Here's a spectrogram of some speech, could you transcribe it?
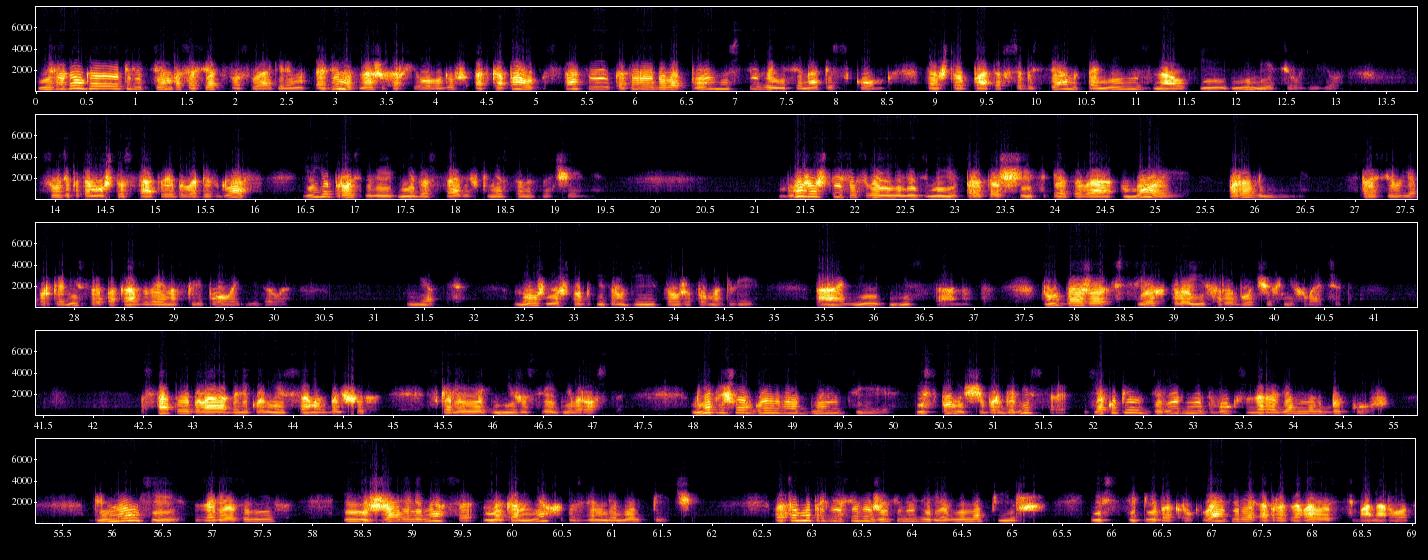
Незадолго перед тем по соседству с лагерем один из наших археологов откопал статую, которая была полностью занесена песком, так что Патер Себастьян о ней не знал и не метил ее. Судя по тому, что статуя была без глаз, ее бросили, не доставив к месту назначения. «Можешь ты со своими людьми протащить этого Мои по равнине?» — спросил я бургомистра, показывая на слепого идола. «Нет, нужно, чтобы и другие тоже помогли, а они не станут. Тут даже всех твоих рабочих не хватит». Статуя была далеко не из самых больших, скорее ниже среднего роста. Мне пришла в голову одна идея, и с помощью бургомистра я купил в деревне двух здоровенных быков. Бюнохи зарезали их и жарили мясо на камнях в земляной печи. Потом мы пригласили жителей деревни на пир, и в степи вокруг лагеря образовалась тьма народу.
